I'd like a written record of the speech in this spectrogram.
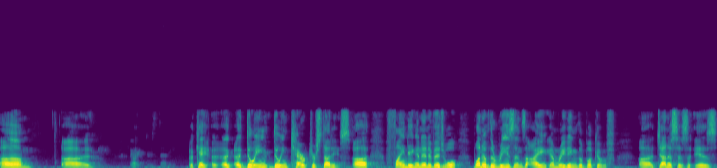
um, uh, Okay, uh, uh, uh, doing doing character studies, uh, finding an individual. One of the reasons I am reading the book of uh, Genesis is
